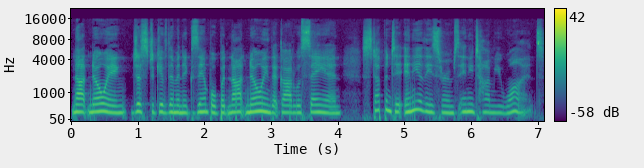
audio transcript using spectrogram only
not knowing, just to give them an example, but not knowing that God was saying, step into any of these rooms anytime you want.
